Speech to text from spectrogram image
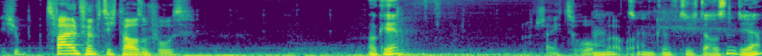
ich- 52.000 Fuß. Okay, Wahrscheinlich zu hoch, Mhm, aber 52.000, ja.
